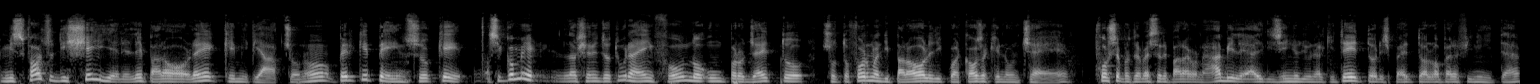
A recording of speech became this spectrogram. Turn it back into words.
mi sforzo di scegliere le parole che mi piacciono perché penso che siccome la sceneggiatura è in fondo un progetto sotto forma di parole di qualcosa che non c'è, forse potrebbe essere paragonabile al disegno di un architetto rispetto all'opera finita.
